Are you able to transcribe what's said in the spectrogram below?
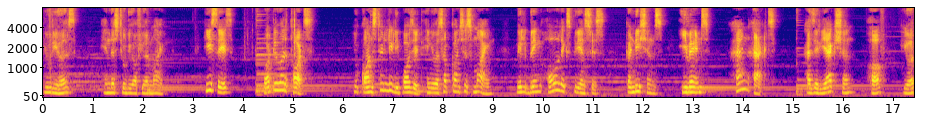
you rehearse in the studio of your mind. He says, whatever thoughts you constantly deposit in your subconscious mind will bring all experiences, conditions, events, and acts as a reaction of your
